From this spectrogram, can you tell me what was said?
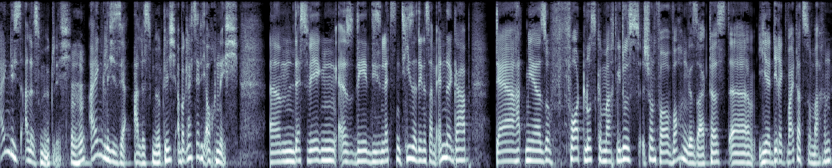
eigentlich ist alles möglich. Eigentlich ist ja alles möglich, aber gleichzeitig auch nicht. Ähm, deswegen, also die, diesen letzten Teaser, den es am Ende gab, der hat mir sofort Lust gemacht, wie du es schon vor Wochen gesagt hast, äh, hier direkt weiterzumachen.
